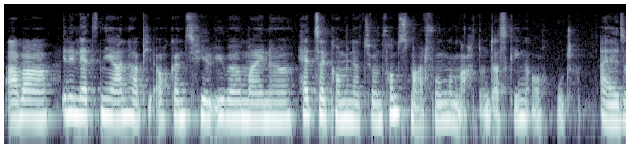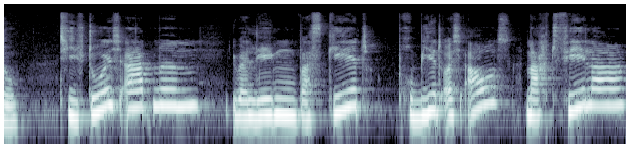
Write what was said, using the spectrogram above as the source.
aber in den letzten Jahren habe ich auch ganz viel über meine Headset-Kombination vom Smartphone gemacht und das ging auch gut. Also tief durchatmen, überlegen, was geht, probiert euch aus, macht Fehler,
